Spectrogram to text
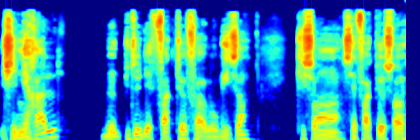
générales, mais plutôt des facteurs favorisants, qui sont, ces facteurs sont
